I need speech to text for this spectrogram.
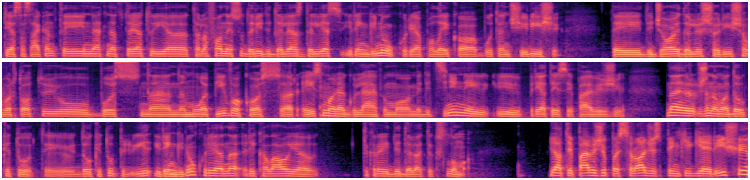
tiesą sakant, tai net neturėtų jie telefonai sudaryti didelės dalies įrenginių, kurie palaiko būtent šį ryšį. Tai didžioji dalis šio ryšio vartotojų bus na, namų apyvokos ar eismo reguliavimo, medicininiai prietaisai pavyzdžiui. Na ir žinoma daug kitų. Tai daug kitų įrenginių, kurie na, reikalauja tikrai didelio tikslumo. Jo, tai pavyzdžiui, pasirodžius 5G ryšiui,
